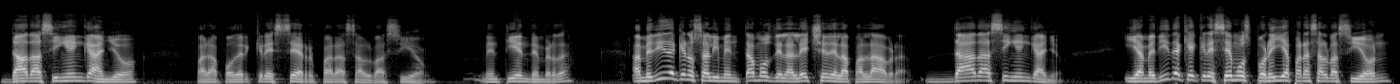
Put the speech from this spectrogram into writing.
dada sin engaño para poder crecer para salvación. ¿Me entienden, verdad? A medida que nos alimentamos de la leche de la palabra, dada sin engaño, y a medida que crecemos por ella para salvación,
